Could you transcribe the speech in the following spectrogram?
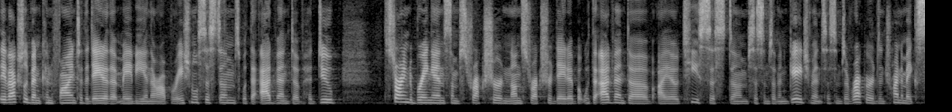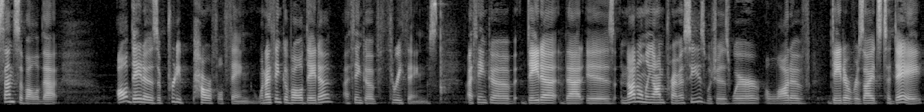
they've actually been confined to the data that may be in their operational systems with the advent of Hadoop, starting to bring in some structured and unstructured data, but with the advent of IoT systems, systems of engagement, systems of records, and trying to make sense of all of that, all data is a pretty powerful thing. When I think of all data, I think of three things. I think of data that is not only on premises, which is where a lot of data resides today,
